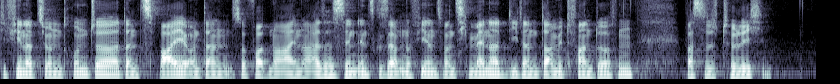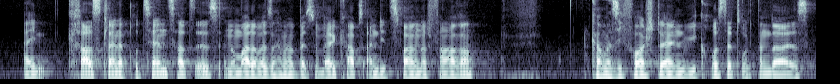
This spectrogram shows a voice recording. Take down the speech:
die vier Nationen drunter, dann zwei und dann sofort nur einer. Also es sind insgesamt nur 24 Männer, die dann da mitfahren dürfen, was natürlich ein krass kleiner Prozentsatz ist. Normalerweise haben wir bei so Weltcups an die 200 Fahrer. Kann man sich vorstellen, wie groß der Druck dann da ist.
